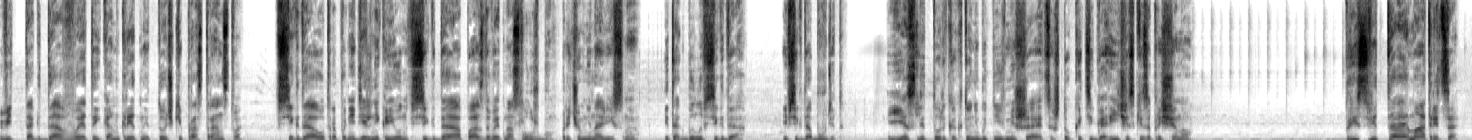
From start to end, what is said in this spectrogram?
Ведь тогда в этой конкретной точке пространства всегда утро понедельника, и он всегда опаздывает на службу, причем ненавистную. И так было всегда. И всегда будет. Если только кто-нибудь не вмешается, что категорически запрещено – «Пресвятая матрица!» –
